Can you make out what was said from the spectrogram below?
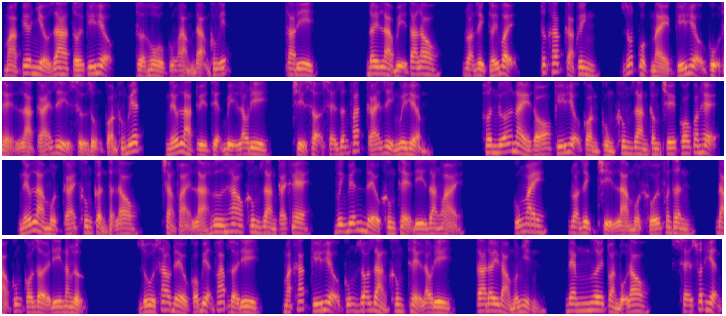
mà kia nhiều ra tới ký hiệu, tựa hồ cũng ảm đạm không ít. Ta đi. Đây là bị ta lau, đoạn dịch thấy vậy, tức khắc cả kinh rốt cuộc này ký hiệu cụ thể là cái gì sử dụng còn không biết nếu là tùy tiện bị lao đi chỉ sợ sẽ dẫn phát cái gì nguy hiểm. Hơn nữa này đó ký hiệu còn cùng không gian cấm chế có quan hệ nếu là một cái không cẩn thận lao, chẳng phải là hư hao không gian cái khe vĩnh viễn đều không thể đi ra ngoài. Cũng may đoạn dịch chỉ là một khối phân thân đảo cũng có rời đi năng lực. Dù sao đều có biện pháp rời đi mặt khác ký hiệu cũng rõ ràng không thể lao đi ta đây đảo muốn nhìn đem ngươi toàn bộ lao, sẽ xuất hiện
